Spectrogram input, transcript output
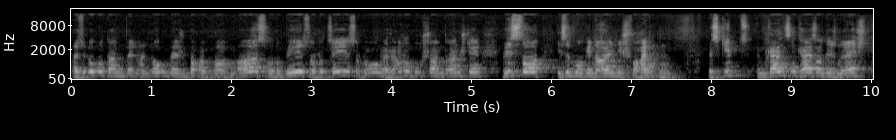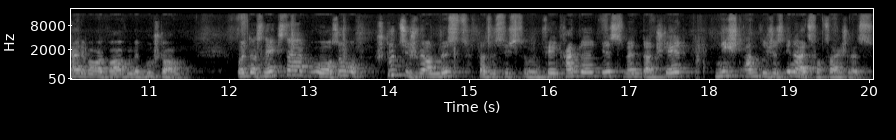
Also immer dann, wenn an irgendwelchen Paragraphen A's oder B's oder C's oder irgendwelche anderen Buchstaben dran steht, wisst ihr, ist im Original nicht vorhanden. Es gibt im ganzen kaiserlichen Recht keine Paragraphen mit Buchstaben. Und das nächste, wo ihr so stutzig werden müsst, dass es sich um ein Fake handelt, ist, wenn dann steht, nicht amtliches Inhaltsverzeichnis.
